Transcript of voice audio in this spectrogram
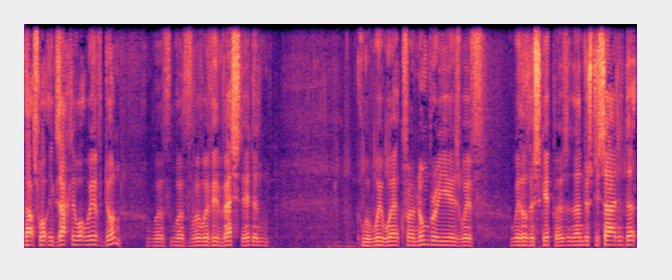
that's what exactly what we've done. We've we've we've invested and we, worked for a number of years with with other skippers, and then just decided that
